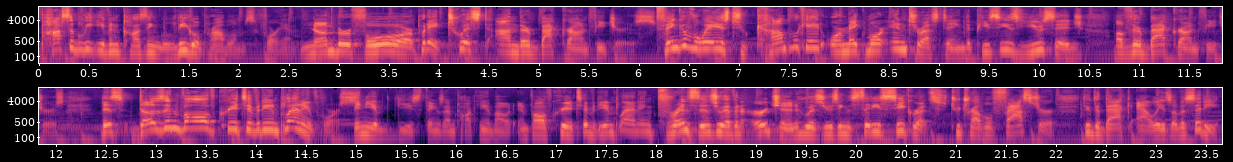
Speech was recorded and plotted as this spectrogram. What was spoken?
possibly even causing legal problems for him. Number four, put a twist on their background features. Think of ways to to complicate or make more interesting the PC's usage of their background features. This does involve creativity and planning, of course. Many of these things I'm talking about involve creativity and planning. For instance, you have an urchin who is using city secrets to travel faster through the back alleys of a city.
